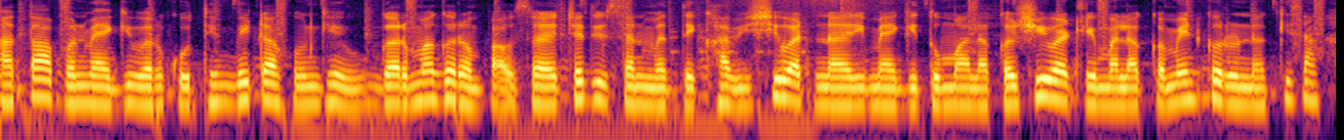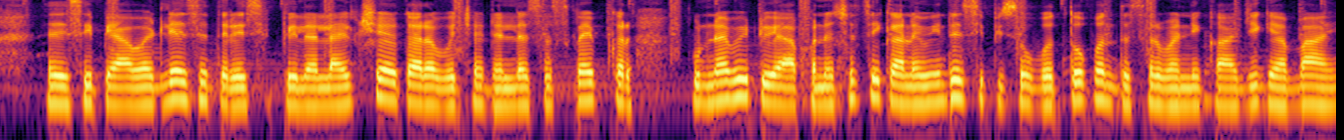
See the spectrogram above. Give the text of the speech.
आता आपण मॅगीवर कोथिंबीर टाकून घेऊ. गरमागरम पावसाळ्याच्या दिवसांमध्ये खावीशी वाटणारी मॅगी तुम्हाला कशी वाटली मला कमेंट करून नक्की सांग. रेसिपी आवडली असेल तर रेसिपीला लाईक शेअर करा व चॅनलला सबस्क्राईब करा. पुन्हा भेटूया आपण अशाच एका नवीन रेसिपीसोबत. तोपर्यंत सर्वांनी काळजी घ्या. बाय.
